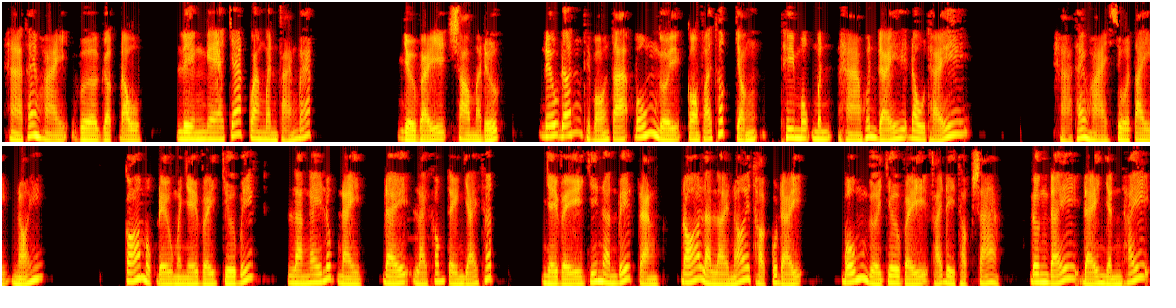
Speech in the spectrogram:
Hà Thái hoại vừa gật đầu, liền nghe chát quan minh phản bác. Như vậy sao mà được? Nếu đến thì bọn ta bốn người còn phải thất trận, thì một mình Hà huynh đệ đâu thể... Hà Thái Hoài xua tay nói, Có một điều mà nhị vị chưa biết là ngay lúc này đệ lại không tiện giải thích. Nhị vị chỉ nên biết rằng đó là lời nói thật của đệ. Bốn người chư vị phải đi thật xa, đừng để đệ nhìn thấy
